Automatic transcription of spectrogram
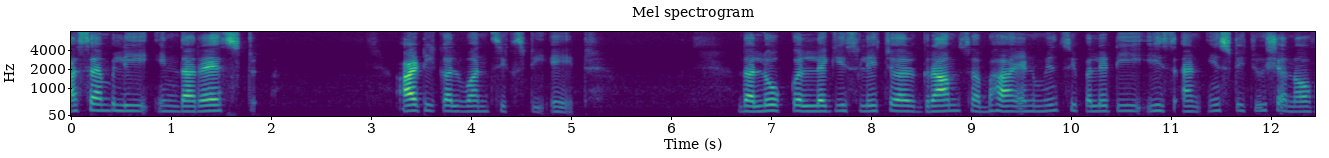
assembly in the rest article 168 the local legislature, Gram Sabha and municipality is an institution of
